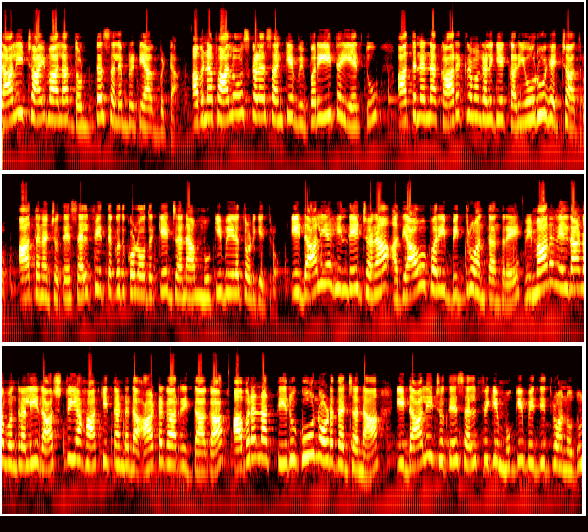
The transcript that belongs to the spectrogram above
ಡಾಲಿ ಚಾಯ್ವಾಲಾ ದೊಡ್ಡ ಸೆಲೆಬ್ರಿಟಿ ಆಗ್ಬಿಟ್ಟ. ಅವನ ಫಾಲೋವರ್ಸ್ಗಳ ಸಂಖ್ಯೆ ವಿಪರೀತ ಏರ್ತು, ಆತನನ್ನ ಕಾರ್ಯಕ್ರಮಗಳಿಗೆ ಕರೆಯೋರು ಹೆಚ್ಚಾದ್ರು. ಆತನ ಜೊತೆ ಸೆಲ್ಫಿ ತೆಗೆದುಕೊಳ್ಳೋದಕ್ಕೆ ಜನ ಮುಗಿಬೀಳತೊಡಗಿದ್ರು. ಈ ಡಾಲಿಯ ಹಿಂದೆ ಜನ ಅದ್ಯಾವ ಪರಿ ಬಿದ್ರು ಅಂತಂದ್ರೆ, ವಿಮಾನ ನಿಲ್ದಾಣವೊಂದರಲ್ಲಿ ರಾಷ್ಟ್ರೀಯ ಹಾಕಿ ತಂಡದ ಆಟಗಾರರಿದ್ದಾಗ ಅವರನ್ನ ತಿರುಗೂ ನೋಡದ ಜನ ಈ ಡಾಲಿ ಜೊತೆ ಸೆಲ್ಫಿಗೆ ಮುಗಿ ಬಿದ್ದಿದ್ರು ಅನ್ನೋದು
